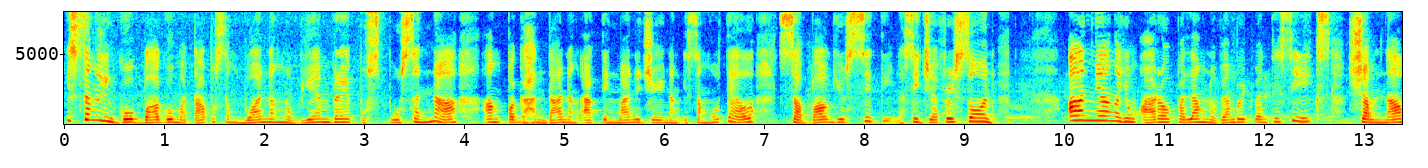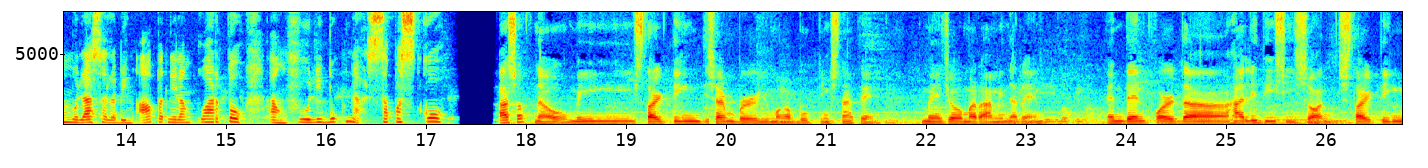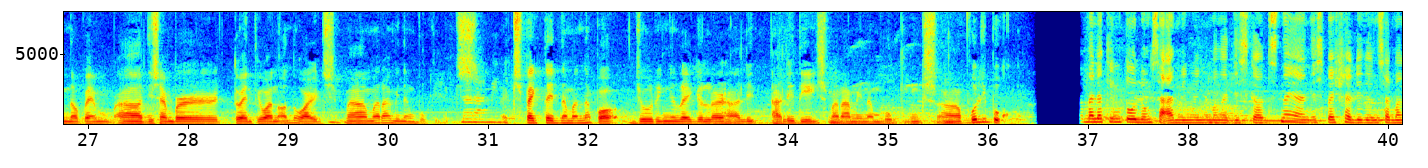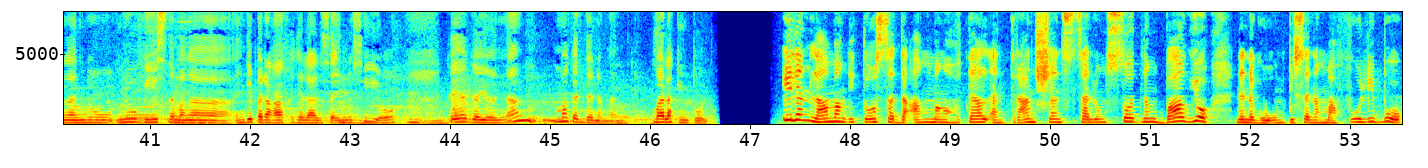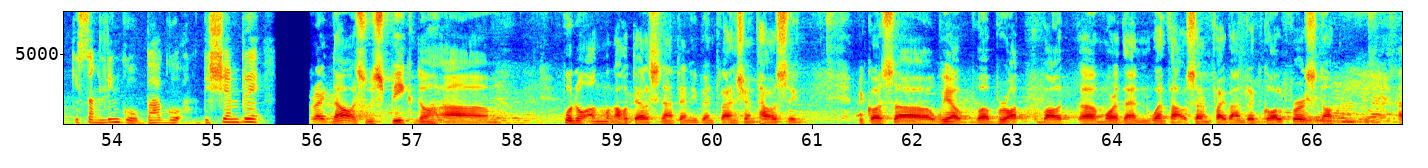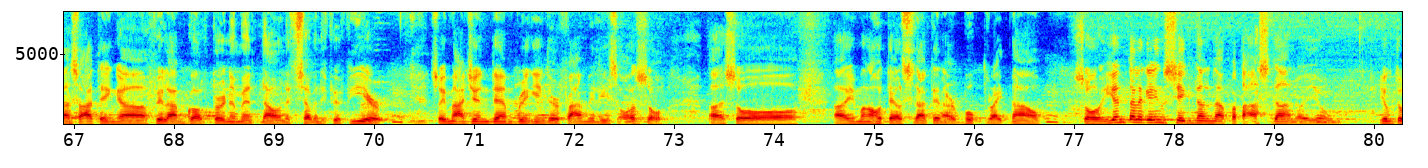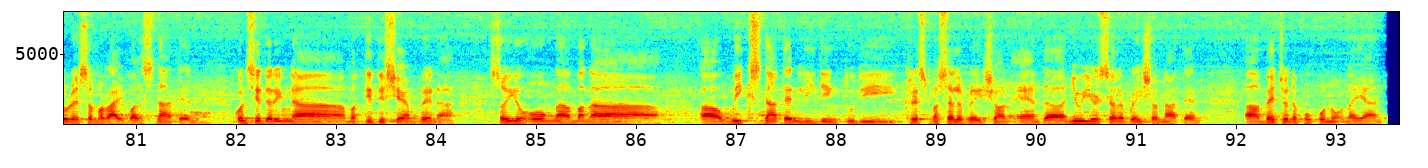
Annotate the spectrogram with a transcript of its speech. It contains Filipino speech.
Isang linggo bago matapos ang buwan ng Nobyembre, puspusan na ang paghahanda ng acting manager ng isang hotel sa Baguio City na si Jefferson. Anya ngayong araw pa lang November 26, siyam na mula sa labing apat nilang kwarto ang fully book na sa Pasko. As of now, may starting December yung mga bookings natin. Medyo marami na rin. And then for the holiday season, starting November, ah, December 21 onwards, ma- marami ng bookings. Expected naman na po, during regular holi- holidays, marami ng bookings. ah, fully booked. Malaking tulong sa amin yun yung mga discounts na yan, especially dun sa mga new, newbies na mga hindi pa nakakakilala sa Iloceo. Kaya gayon, ah, maganda naman. Malaking tulong. Ilan lamang ito sa daang mga hotel and transients sa lungsod ng Baguio na nag-uumpisa ng ma-fully book isang linggo bago ang Disyembre. Right now, as we speak, no, um, puno ang mga hotels natin, even transient housing, because uh, we have uh, brought about uh, more than 1,500 golfers no, uh, sa ating uh, Philam Golf Tournament now in its 75th year. So imagine them bringing their families also. Uh, so, uh, yung mga hotels natin are booked right now. So, yan talaga yung signal na pataas na, no, yung, yung tourism arrivals natin, considering na magdi-Disyembre na. So, yung uh, mga uh, weeks natin leading to the Christmas celebration and uh, New Year celebration natin, uh, medyo napupuno na yan.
